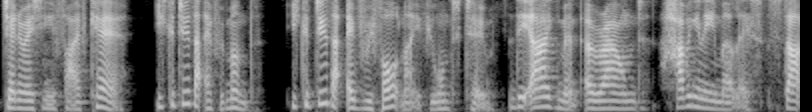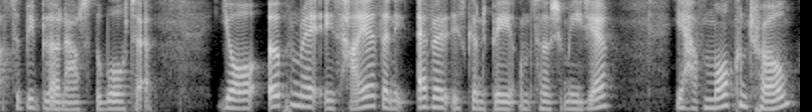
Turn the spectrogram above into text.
generating your 5k. You could do that every month. You could do that every fortnight if you wanted to. The argument around having an email list starts to be blown out of the water. Your open rate is higher than it ever is going to be on social media. You have more control.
